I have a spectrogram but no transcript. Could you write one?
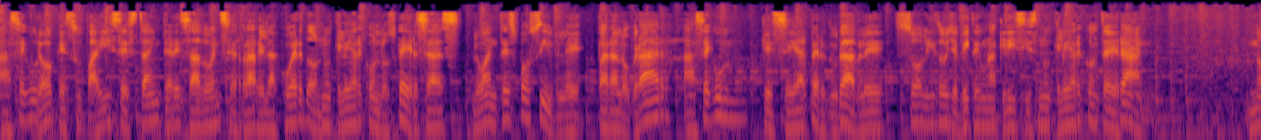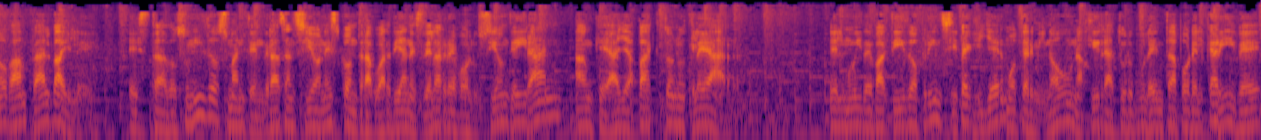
aseguró que su país está interesado en cerrar el acuerdo nuclear con los persas, lo antes posible, para lograr, asegún, que sea perdurable, sólido y evite una crisis nuclear con Teherán. No van al baile. Estados Unidos mantendrá sanciones contra guardianes de la revolución de Irán, aunque haya pacto nuclear. El muy debatido príncipe Guillermo terminó una gira turbulenta por el Caribe,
